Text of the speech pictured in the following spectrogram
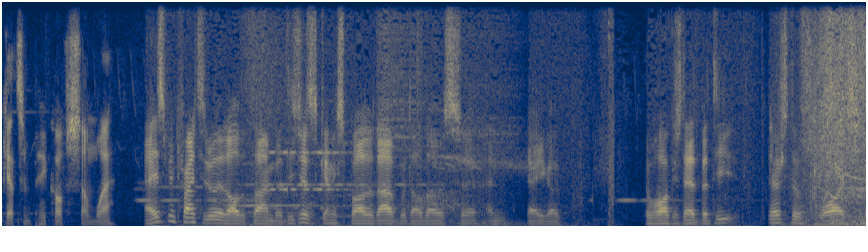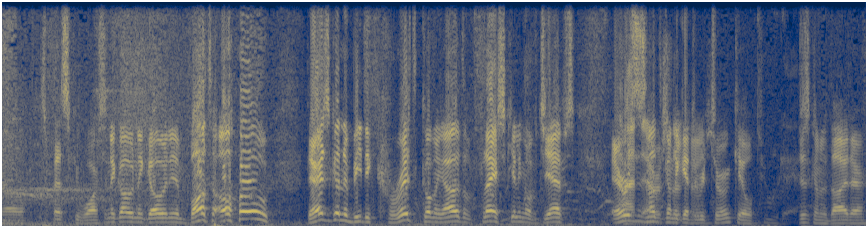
get some pick off somewhere. Yeah, He's been trying to do it all the time, but he's just getting spotted out with all those, uh, and there you go. The hawk is dead, but he, there's those wards, you know, these pesky wards, and they go and they go in But, Oh, there's gonna be the crit coming out of Flash, killing of Jabs. Eris is not gonna get the return kill. Just gonna die there.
